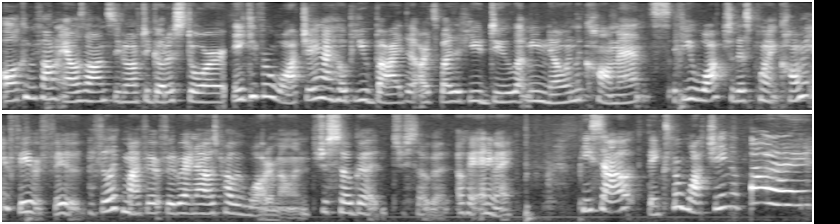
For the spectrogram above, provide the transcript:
all can be found on Amazon so you don't have to go to store. Thank you for watching. I hope you buy the art supplies. If you do, let me know in the comments. If you watch to this point, comment your favorite food. I feel like my favorite food right now is probably watermelon. It's just so good. It's just so good. Okay, anyway. Peace out. Thanks for watching. Bye.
